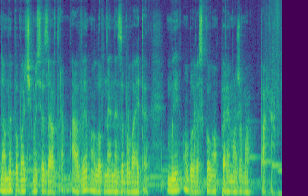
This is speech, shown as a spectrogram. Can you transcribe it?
Ну а ми побачимося завтра. А ви, головне, не забувайте, ми обов'язково переможемо. Пока.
